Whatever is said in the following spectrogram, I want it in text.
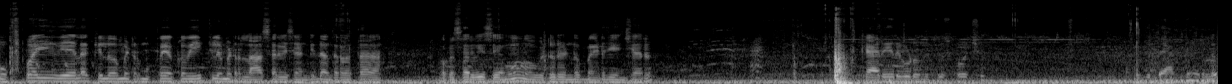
ముప్పై వేల కిలోమీటర్ ముప్పై ఒక్క వెయ్యి కిలోమీటర్ లాస్ట్ సర్వీస్ అండి. దాని తర్వాత ఒక సర్వీస్ ఏమో ఒకటి రెండు బయట చేయించారు. క్యారియర్ కూడా ఉంది చూసుకోవచ్చు. ఇది బ్యాక్ టైర్లు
